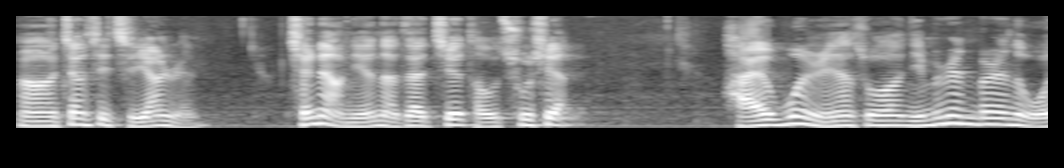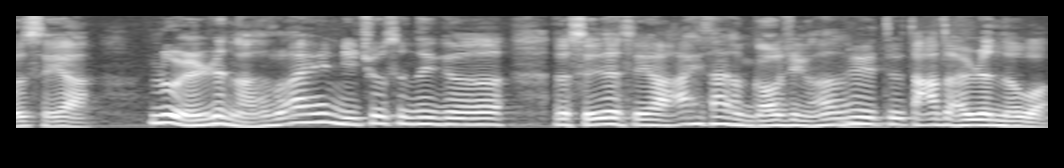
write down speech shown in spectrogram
呃，江西吉安人，前两年呢在街头出现，还问人家说：“你们认不认得我是谁啊？”路人认了，他说：“哎，你就是那个呃谁谁谁啊？”哎，他很高兴，他说：“哎，这大家都还认得我。”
